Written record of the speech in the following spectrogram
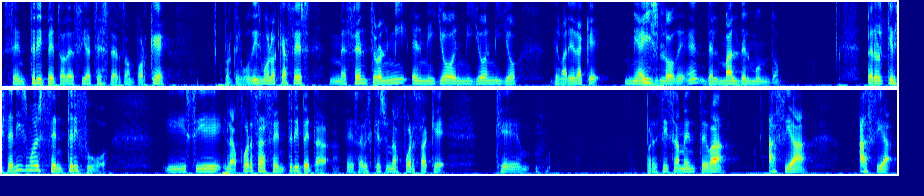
centrípeto, decía Chesterton. ¿Por qué? Porque el budismo lo que hace es me centro en mí, en mi yo, en mi yo, en mi yo, de manera que me aíslo ¿eh? del mal del mundo. Pero el cristianismo es centrífugo. Y si la fuerza centrípeta, eh, sabéis que es una fuerza que, que precisamente va hacia, hacia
